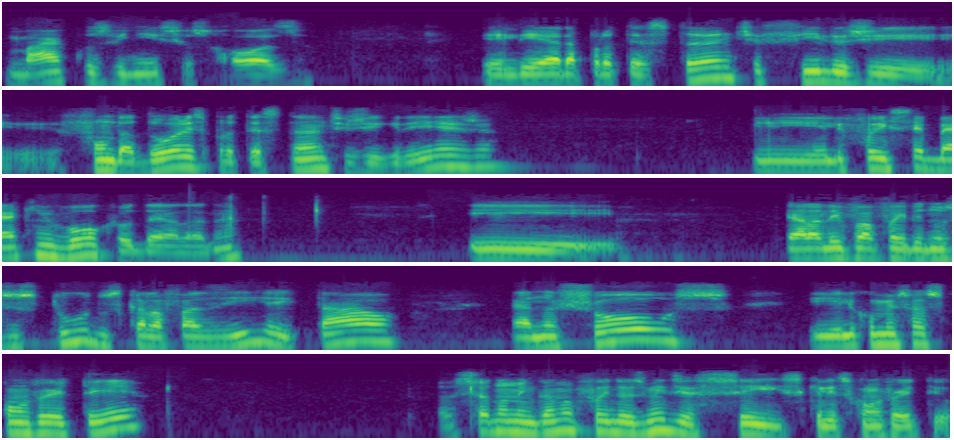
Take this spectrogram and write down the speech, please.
Marcos Vinícius Rosa. Ele era protestante, filho de fundadores protestantes de igreja, e ele foi ser backing vocal dela, né? E ela levava ele nos estudos que ela fazia e tal, é, nos shows, e ele começou a se converter. Se eu não me engano, foi em 2016 que ele se converteu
